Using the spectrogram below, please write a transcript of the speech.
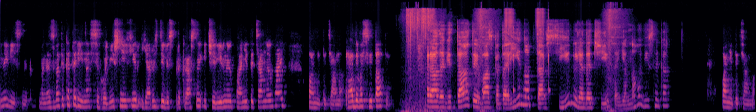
Невісник. Мене звати Катерина. Сьогоднішній ефір я розділю з прекрасною і чарівною пані Тетяною Гай. Пані Тетяно, рада вас вітати. Рада вітати вас, Катаріно, та всіх глядачів таємного вісника. Пані Тетяно,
